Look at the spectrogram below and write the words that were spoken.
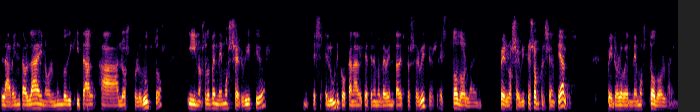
la venta online o el mundo digital a los productos, y nosotros vendemos servicios, es el único canal que tenemos de venta de estos servicios, es todo online, pero los servicios son presenciales, pero lo vendemos todo online.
